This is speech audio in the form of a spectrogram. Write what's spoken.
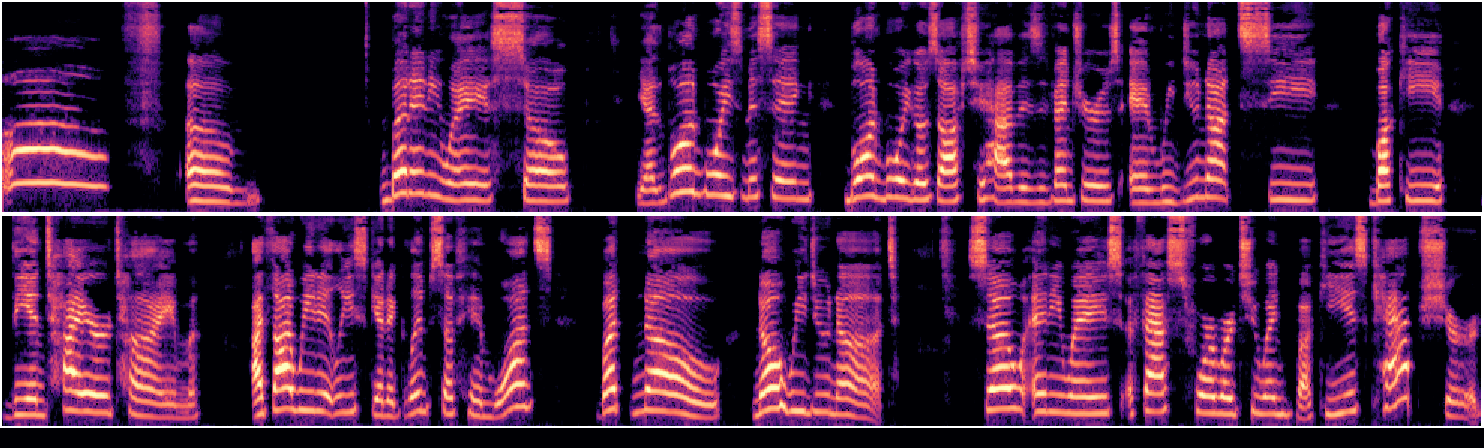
oh, um, but anyway, so yeah, the blonde boy's missing. Blonde boy goes off to have his adventures, and we do not see Bucky the entire time. I thought we'd at least get a glimpse of him once, but no, no, we do not. So, anyways, fast forward to when Bucky is captured.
